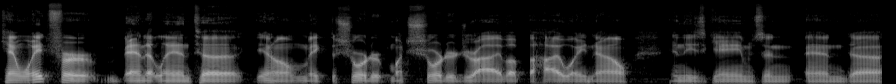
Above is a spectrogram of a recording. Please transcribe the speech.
can't wait for Bandit Land to, you know, make the shorter, much shorter drive up the highway now in these games and and uh,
